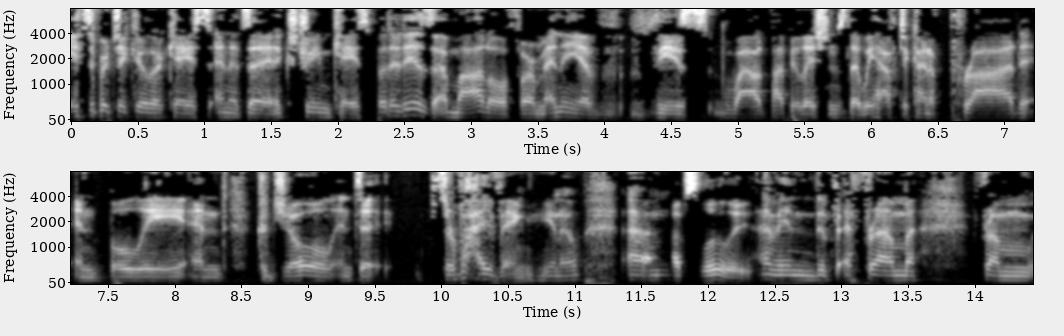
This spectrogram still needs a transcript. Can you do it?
it's a particular case and it's an extreme case, but it is a model for many of these wild populations that we have to kind of prod and bully and cajole into surviving. You know, um, absolutely. I mean, the, from from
